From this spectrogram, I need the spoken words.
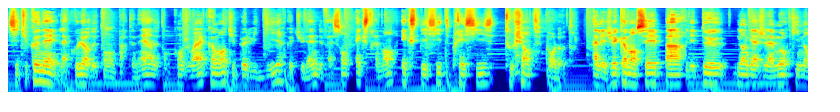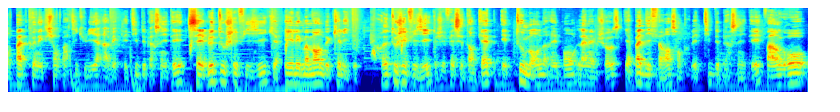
si tu connais la couleur de ton partenaire, de ton conjoint, comment tu peux lui dire que tu l'aimes de façon extrêmement explicite, précise, touchante pour l'autre. Allez, je vais commencer par les deux langages de l'amour qui n'ont pas de connexion particulière avec les types de personnalités. C'est le toucher physique et les moments de qualité. le toucher physique, j'ai fait cette enquête et tout le monde répond la même chose. Il n'y a pas de différence entre les types de personnalités. Enfin, en gros,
